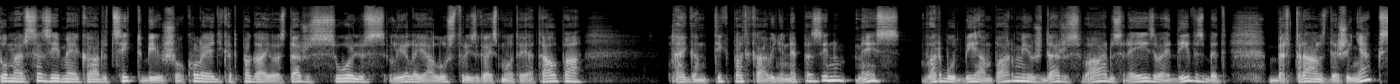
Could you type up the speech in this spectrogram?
Tomēr sazīmēju kādu citu bijušo kolēģi, kad pagājos dažus soļus lielajā lustru izgaismotajā telpā. Lai gan tikpat kā viņu nepazinu, mēs Varbūt bijām pārmījuši dažus vārdus reizi vai divas, bet Bertrāns Dežiņaks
